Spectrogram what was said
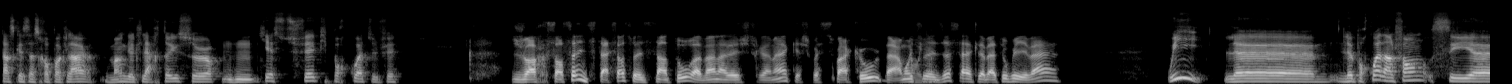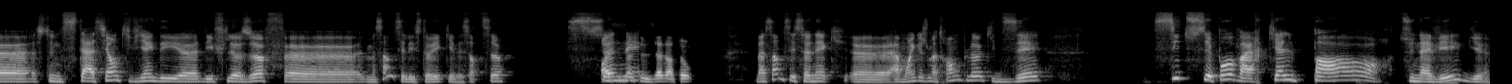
parce que ça ne sera pas clair. Il manque de clarté sur mm-hmm. qu'est-ce que tu fais puis pourquoi tu le fais. Je vais ressortir une citation sur le tantôt avant l'enregistrement que je trouvais super cool. Ben, à moi, tu le dire, c'est avec le bateau Pays Vert. Oui, le, pourquoi, dans le fond, c'est euh, une citation qui vient des, euh, philosophes. Euh, il me semble que c'est les stoïques qui avaient sorti ça. Sénèque. tu disais tantôt. Il me semble que c'est Sénèque, à moins que je me trompe, là, qui disait Si tu ne sais pas vers quel port tu navigues,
